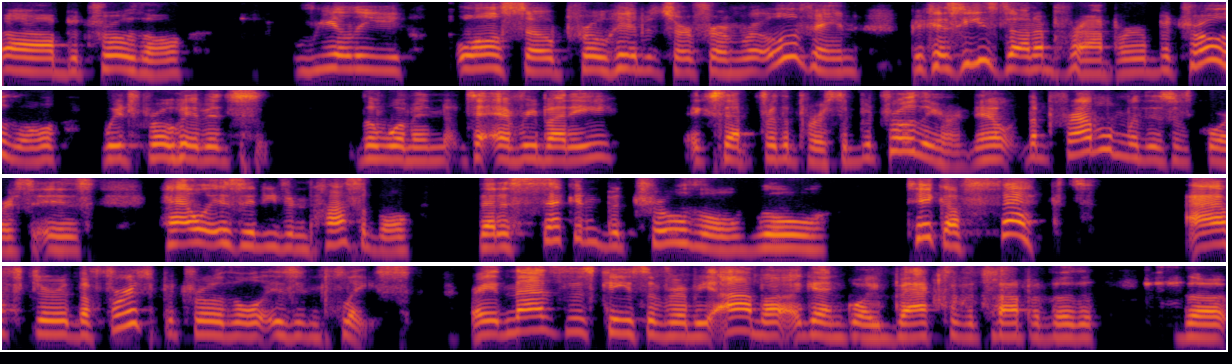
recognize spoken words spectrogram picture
uh, betrothal really also prohibits her from Reuven because he's done a proper betrothal, which prohibits the woman to everybody except for the person betrothing her. Now, the problem with this, of course, is how is it even possible that a second betrothal will take effect after the first betrothal is in place? Right, and that's this case of Rabbi Abba. Again, going back to the top of the the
